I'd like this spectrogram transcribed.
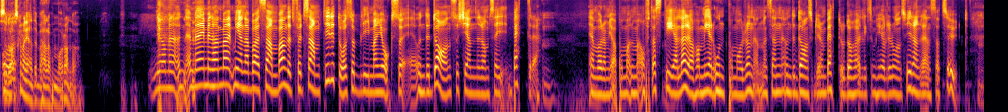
Så Och- de ska man egentligen behandla på morgonen då? Ja, men, nej, men han menar bara sambandet. För samtidigt då så blir man ju också eh, under dagen så känner de sig bättre än vad de gör på morgonen. De är ofta stelare och har mer ont på morgonen. Men sen under dagen så blir de bättre och då har liksom hyaluronsyran rensats ut. Mm.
